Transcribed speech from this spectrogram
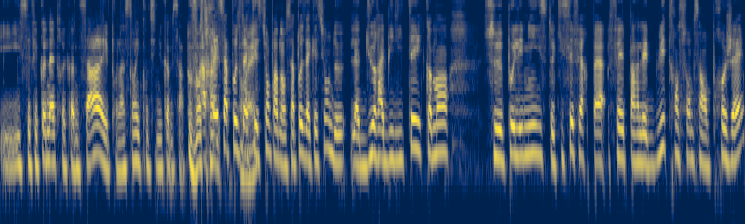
il s'est fait connaître comme ça et pour l'instant il continue comme ça. Après, ça pose la question, pardon, ça pose la question de la durabilité. Comment ce polémiste qui sait faire fait parler de lui transforme ça en projet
